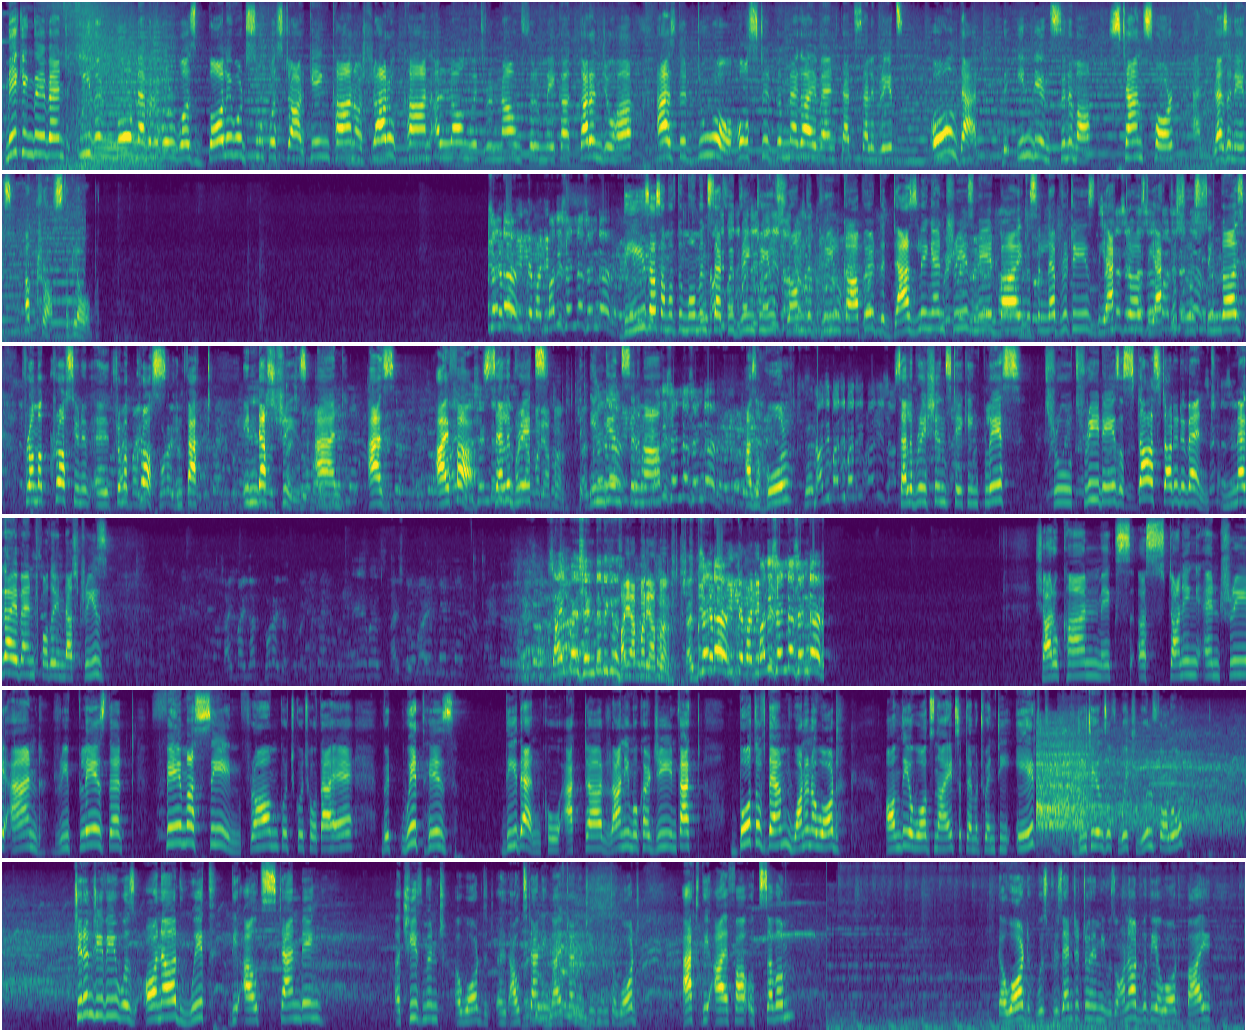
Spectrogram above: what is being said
Making the event even more memorable was Bollywood superstar King Khan or Shah Rukh Khan along with renowned filmmaker Karan Johar as the duo hosted the mega event that celebrates all that the Indian cinema stands for and resonates across the globe. These are some of the moments that we bring to you from the green carpet, the dazzling entries made by the celebrities, the actors, the actresses, singers from across, uh, from across, in fact, industries. And as IIFA celebrates the Indian cinema as a whole, celebrations taking place through three days, a star-studded event, mega event for the industries. Shahid भाई centre दिख रहा भाई यहाँ पर यहाँ पर centre पाजी centre centre Shah Rukh Khan makes a stunning entry and replays that famous scene from Kuch Kuch Hota Hai with, with his Didan co-actor Rani Mukherjee. In fact, both of them won an award on the awards night, September 28th, the details of which will follow. Chiranjeevi was honored with the Outstanding Achievement Award, the uh, Outstanding Lifetime Achievement Award at the IIFA Utsavam. The award was presented to him. He was honored with the award by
